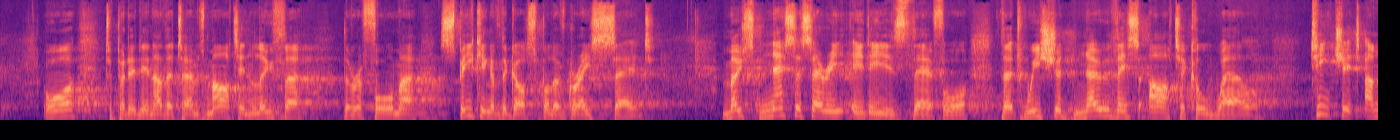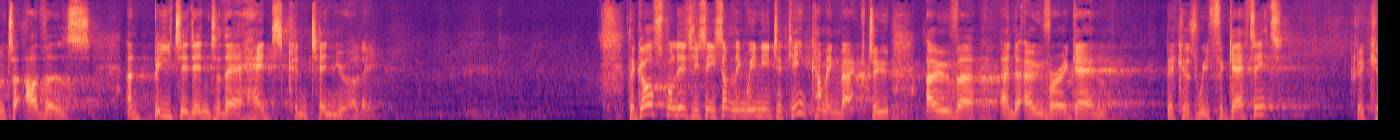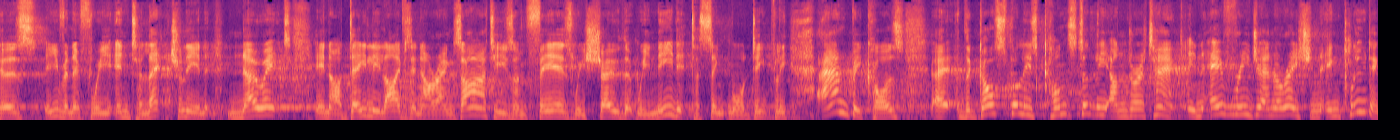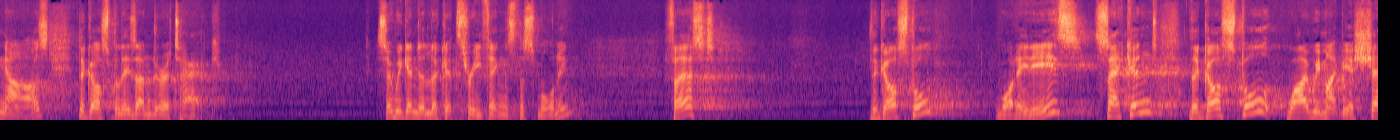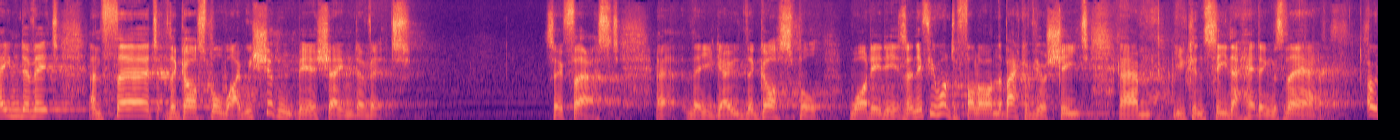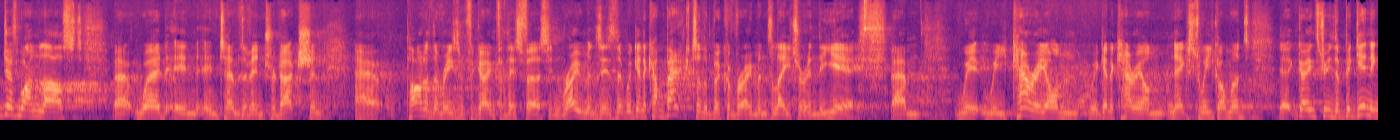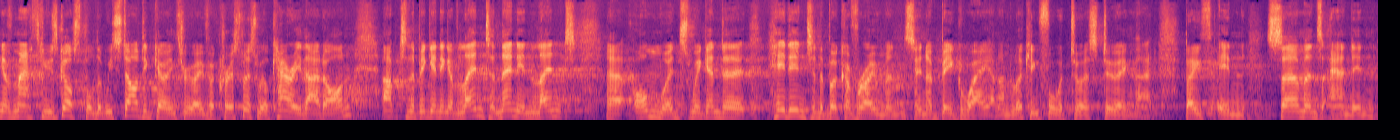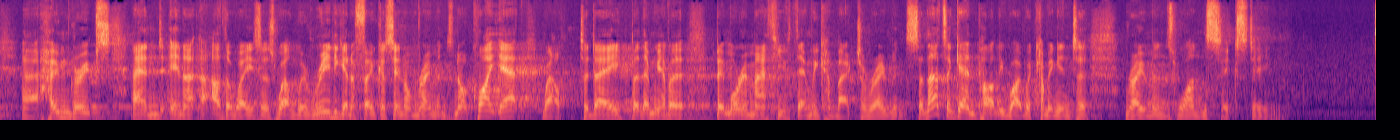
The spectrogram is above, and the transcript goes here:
Or, to put it in other terms, Martin Luther, the reformer, speaking of the gospel of grace, said, most necessary it is, therefore, that we should know this article well, teach it unto others, and beat it into their heads continually. The gospel is, you see, something we need to keep coming back to over and over again because we forget it because even if we intellectually know it in our daily lives, in our anxieties and fears, we show that we need it to sink more deeply. And because uh, the gospel is constantly under attack. In every generation, including ours, the gospel is under attack. So we're going to look at three things this morning. First, the gospel what it is. Second, the gospel, why we might be ashamed of it. And third, the gospel, why we shouldn't be ashamed of it. So, first, uh, there you go, the gospel, what it is. And if you want to follow on the back of your sheet, um, you can see the headings there. Oh, just one last uh, word in, in terms of introduction. Uh, part of the reason for going for this verse in Romans is that we're going to come back to the book of Romans later in the year. Um, we, we, carry on, we're going to carry on next week onwards, uh, going through the beginning of Matthew's gospel that we started going through over Christmas. We'll carry that on up to the beginning of Lent, and then in Lent uh, onwards, we're going to head into the book of Romans in a big way. And I'm looking forward to us doing that, both in sermons and in uh, home groups and in uh, other ways as well. We're really going to focus in on Romans. Not quite yet, well, today, but then we have a bit more in Matthew, then we come back to Romans. So that's again partly why we're coming into Romans 1:16.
